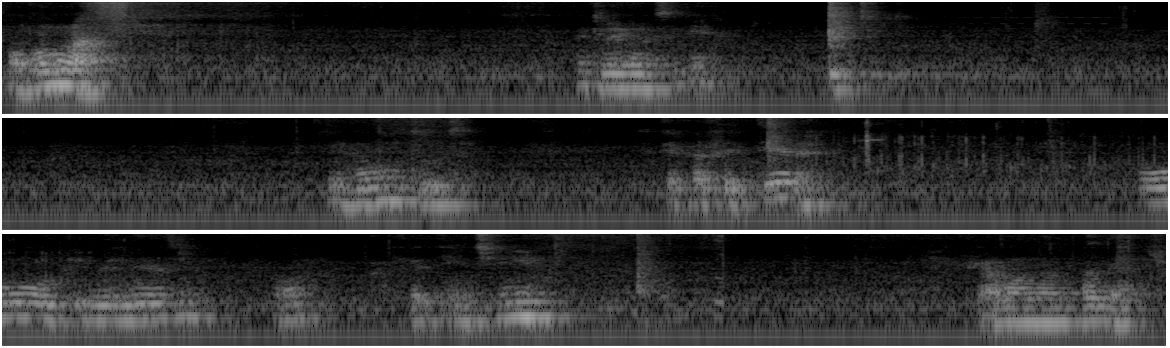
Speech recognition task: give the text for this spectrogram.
Bom, vamos lá. Olha que legal isso aqui. Ferramos tudo. Isso aqui é cafeteira. Oh, que beleza. Ó, café quentinho. Já mandando para dentro.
